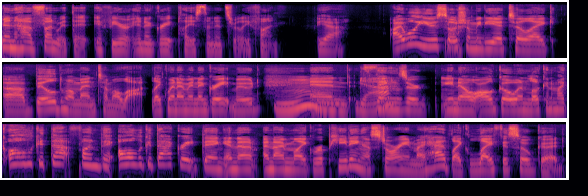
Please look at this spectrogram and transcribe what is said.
and have fun with it. If you're in a great place, and it's really fun. Yeah. I will use social media to like uh, build momentum a lot. Like when I'm in a great mood Mm, and yeah. things are, you know, I'll go and look and I'm like, oh, look at that fun thing. Oh, look at that great thing. And then, and I'm like repeating a story in my head, like life is so good.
